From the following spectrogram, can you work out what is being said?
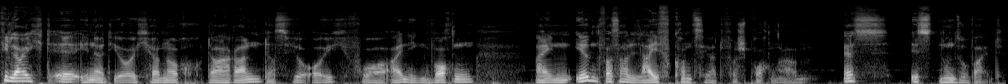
Vielleicht erinnert ihr euch ja noch daran, dass wir euch vor einigen Wochen ein Irgendwasser Live-Konzert versprochen haben. Es ist nun soweit.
